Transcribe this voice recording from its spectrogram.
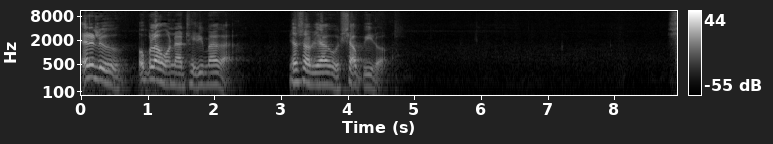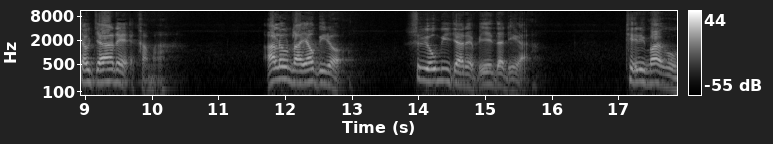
အဲ့ဒါလို့ဥပ္ပလဝဏထေရီမကမြတ်စွာဘုရားကိုလျှောက်ပြီးတော့လျှောက်ကြားတဲ့အခါမှာအလုံးလာရောက်ပြီးတော့ စုယုံမိကြတဲ့ပိဋကတ်တွေကထေရီမကို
